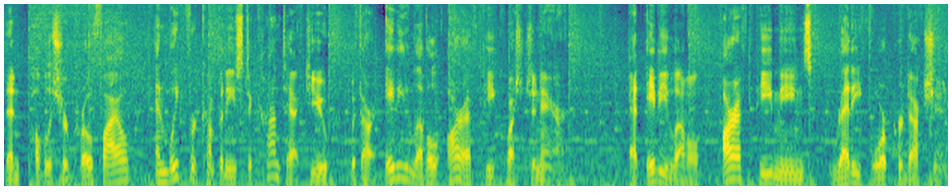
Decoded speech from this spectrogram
then publish your profile and wait for companies to contact you with our 80 level RFP questionnaire. At 80 level, RFP means ready for production.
